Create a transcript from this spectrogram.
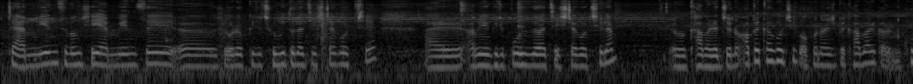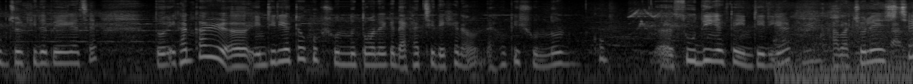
একটা অ্যাম্বিয়েন্স এবং সেই অ্যাম্বিয়েন্সে সৌরভ কিছু ছবি তোলার চেষ্টা করছে। আর আমিও কিছু পোজ দেওয়ার চেষ্টা করছিলাম। খাবারের জন্য অপেক্ষা করছি কখন আসবে খাবার কারণ খুব জোর খিদে পেয়ে গেছে। তো এখানকার ইন্টেরিয়ারটাও খুব সুন্দর তোমাদেরকে দেখাচ্ছি দেখে নাও। দেখো কি সুন্দর খুব সুদিং একটা ইন্টেরিয়ার খাবার চলে এসছে।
